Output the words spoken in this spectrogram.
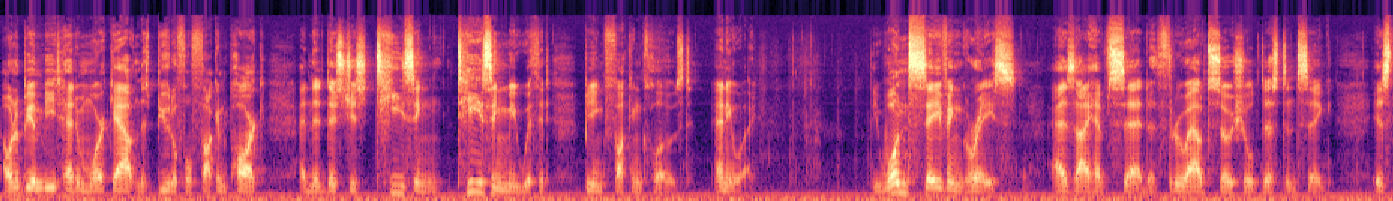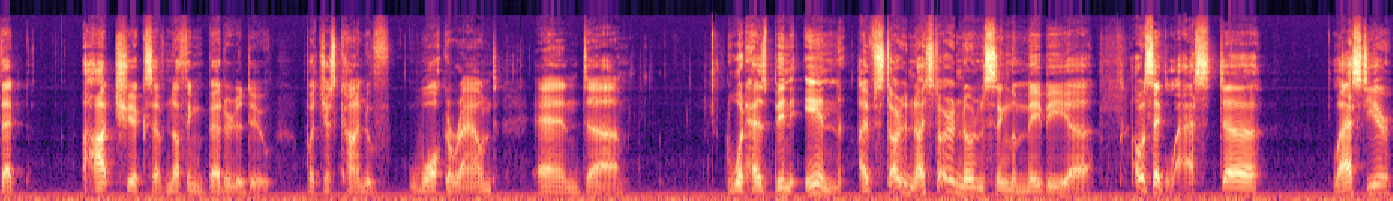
I want to be a meathead and work out in this beautiful fucking park, and there's just teasing teasing me with it being fucking closed. Anyway, the one saving grace, as I have said throughout social distancing, is that hot chicks have nothing better to do but just kind of walk around and uh, what has been in I've started I started noticing them maybe uh, I would say last uh, last year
